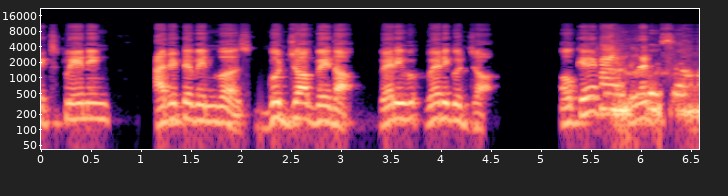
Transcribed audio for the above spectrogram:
explaining additive inverse. Good job, Veda. Very, very good job. Okay. Thank Let- you, sir.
